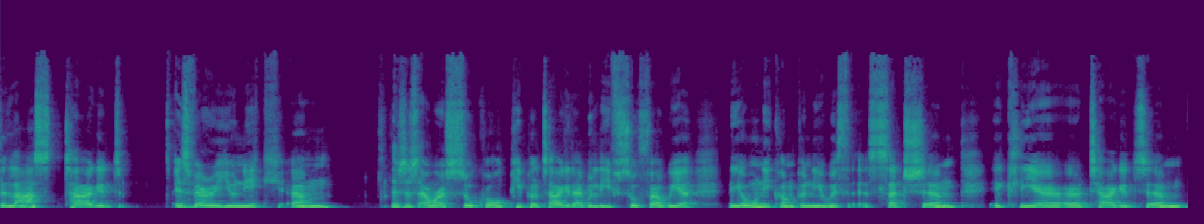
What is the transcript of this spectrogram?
the last target is very unique. Um, this is our so-called people target. I believe so far we are the only company with such um, a clear uh, target um,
